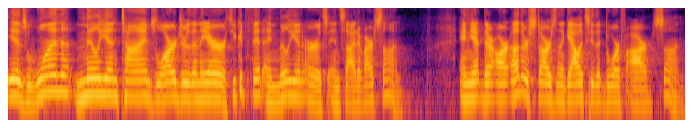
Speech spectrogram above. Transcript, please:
is one million times larger than the earth. You could fit a million earths inside of our sun. And yet there are other stars in the galaxy that dwarf our sun.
